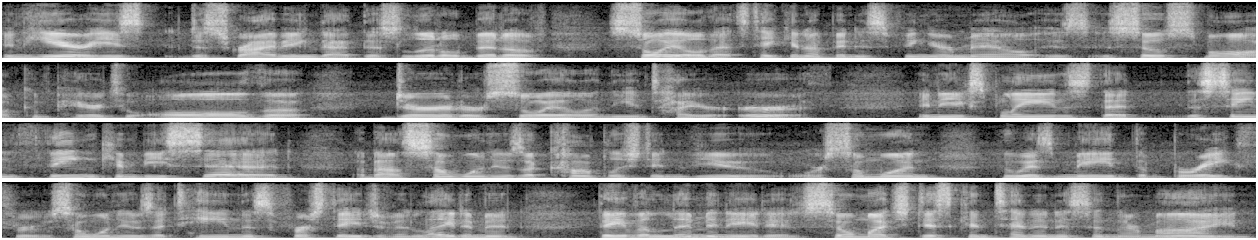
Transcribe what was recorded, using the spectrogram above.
And here he's describing that this little bit of soil that's taken up in his fingernail is, is so small compared to all the dirt or soil in the entire earth and he explains that the same thing can be said about someone who's accomplished in view or someone who has made the breakthrough, someone who's attained this first stage of enlightenment. They've eliminated so much discontentedness in their mind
